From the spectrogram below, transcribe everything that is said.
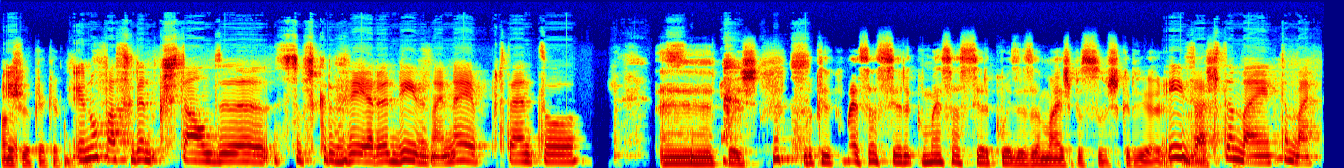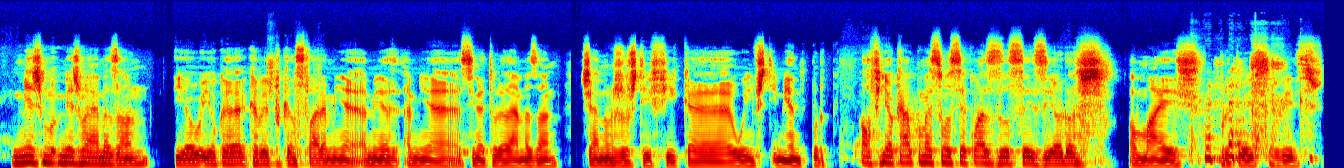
Vamos ver o que é que acontece. Eu não faço grande questão de subscrever a Disney, né? Portanto. Uh, pois, porque começa a, ser, começa a ser coisas a mais para subscrever. Exato, também, também. Mesmo, mesmo a Amazon, eu, eu acabei por cancelar a minha, a, minha, a minha assinatura da Amazon, já não justifica o investimento, porque ao fim e ao cabo começam a ser quase 16 euros ou mais por dois serviços.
